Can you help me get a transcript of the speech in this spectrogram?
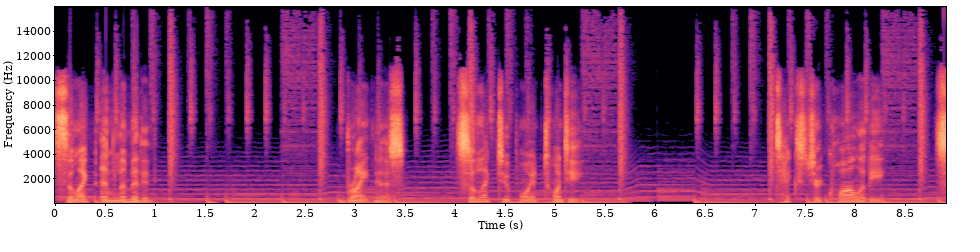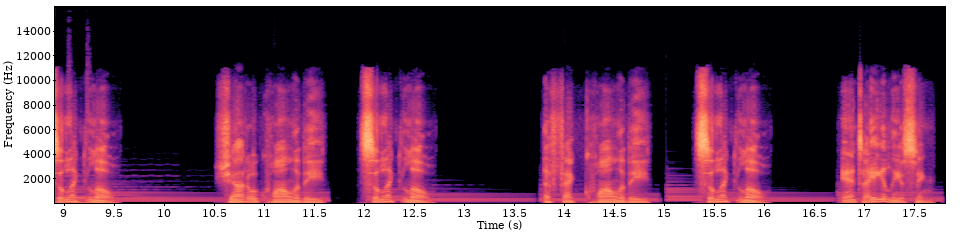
Select Unlimited. Brightness. Select 2.20. Texture Quality. Select Low. Shadow Quality. Select Low. Effect Quality. Select Low. Anti-aliasing.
